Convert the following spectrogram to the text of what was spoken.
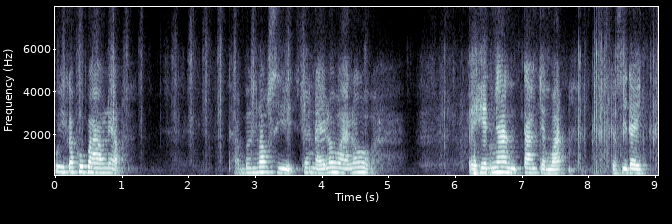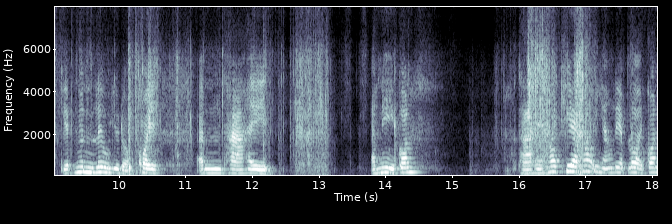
คุยกับผู้บ่าวแล้ว ถ้าเบิ่งเล่าสิจังไดเล่าว่าเราไปเฮ็ดงานต่างจังหวัดก็สิได้เก็บเงินเร็วอยู่ดอกคอย อันทาให้ อันนี้ก่อนถ้าให้เฮาเคลียร์เฮาอีหยังเรียบร้อยก่อน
